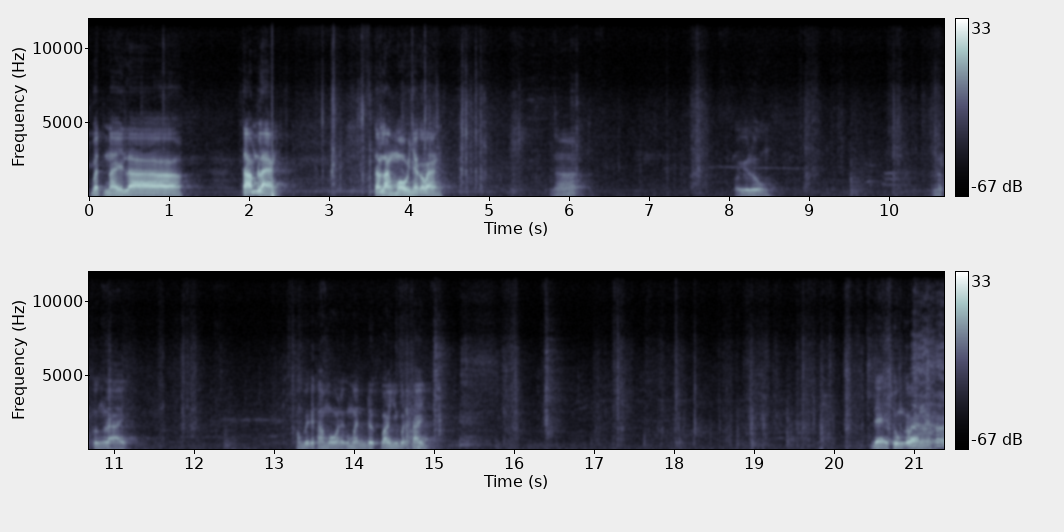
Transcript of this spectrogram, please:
Bịch này là 8 lạng. 8 lạng mồi nha các bạn đó. Bỏ vô luôn. Nó cứng lại. Không biết cái thao mồi này của mình được bao nhiêu bịch tay. Đè xuống các bạn này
